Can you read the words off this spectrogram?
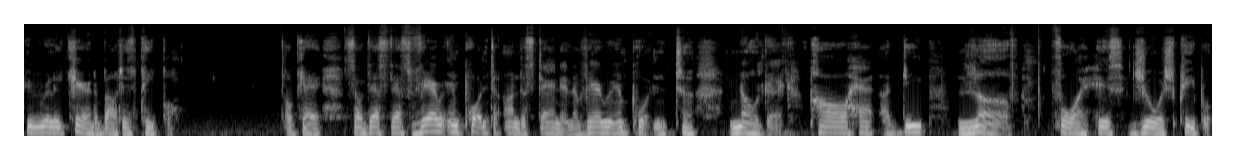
He really cared about his people. Okay, so that's that's very important to understand and very important to know that Paul had a deep love for his Jewish people.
